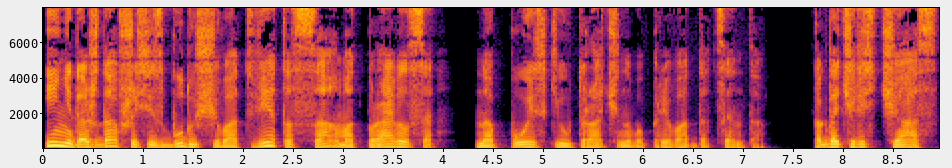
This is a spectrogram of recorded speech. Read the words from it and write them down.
и, не дождавшись из будущего ответа, сам отправился на поиски утраченного приват-доцента. Когда через час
